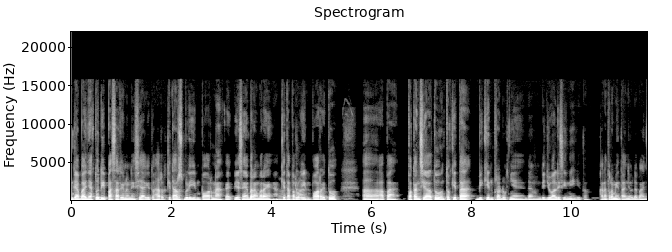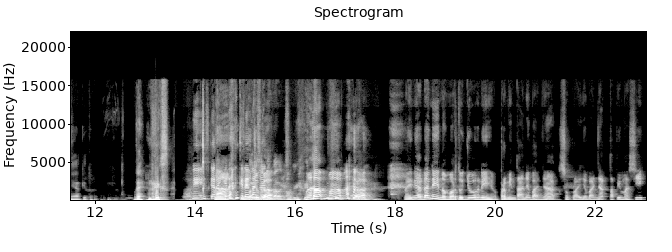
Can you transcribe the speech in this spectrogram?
nggak banyak tuh di pasar Indonesia gitu. Harus kita harus beli impor. Nah kayak biasanya barang-barang yang kita Hmm, perlu impor itu eh, apa potensial tuh untuk kita bikin produknya dan dijual di sini gitu. Karena permintaannya udah banyak gitu. Oke next Nih, sekarang Nah, kita kedatangan juga. Oh, maaf, maaf. ya. Nah ini ada nih nomor 7 nih. Permintaannya banyak, supply-nya banyak, tapi masih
